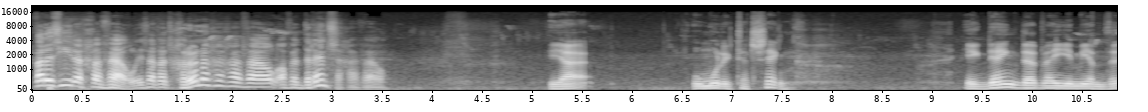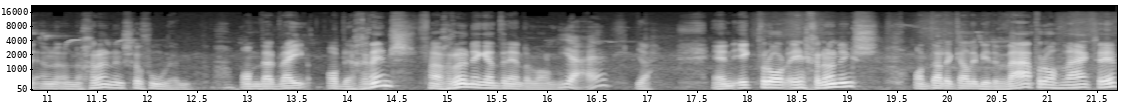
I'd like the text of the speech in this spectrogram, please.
Wat is hier het geval? Is dat het grunnige geval of het Drentse geval? Ja, hoe moet ik dat zeggen? Ik denk dat wij hier meer een, Gronings-gevoel hebben. Omdat wij op de grens van Groningen en Drenthe wonen. Ja, hè? En ik praat echt Gronings, omdat ik al weer de wapen gewaakt heb.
